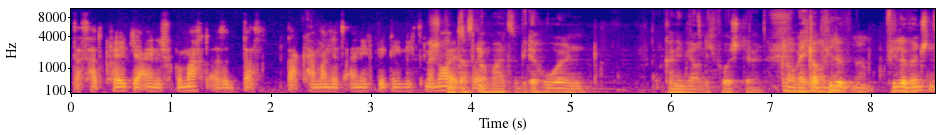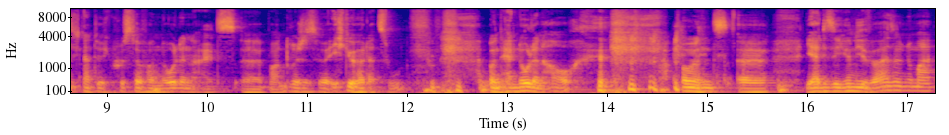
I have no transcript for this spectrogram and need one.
das hat Craig ja eigentlich schon gemacht, also das, da kann man jetzt eigentlich wirklich nichts mehr Stimmt, Neues das bringen. Das nochmal zu wiederholen, kann ich mir auch nicht vorstellen. Glaub ich, ich glaube, viele, ja. viele wünschen sich natürlich Christopher Nolan als äh, Bond-Regisseur. Ich gehöre dazu. und Herr Nolan auch. und äh, ja, diese Universal-Nummer,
